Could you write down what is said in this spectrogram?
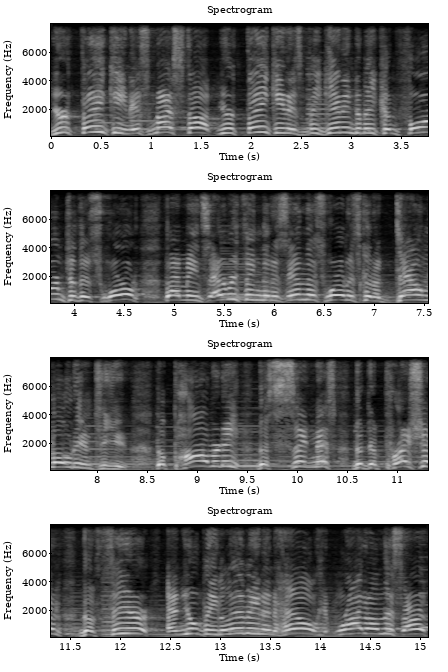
Your thinking is messed up. Your thinking is beginning to be conformed to this world. That means everything that is in this world is going to download into you the poverty, the sickness, the depression, the fear, and you'll be living in hell right on this earth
